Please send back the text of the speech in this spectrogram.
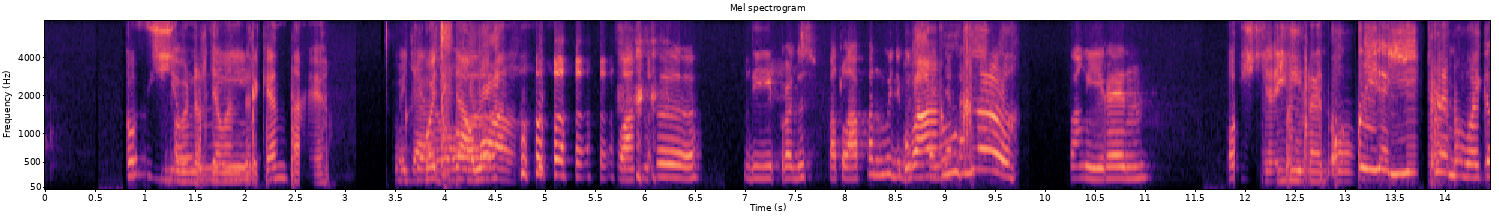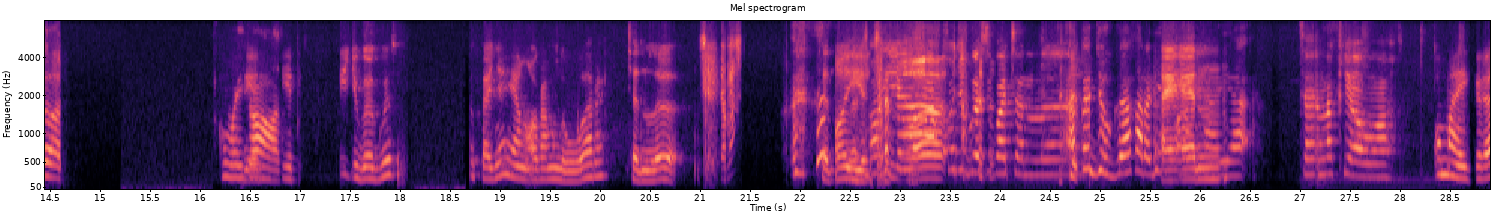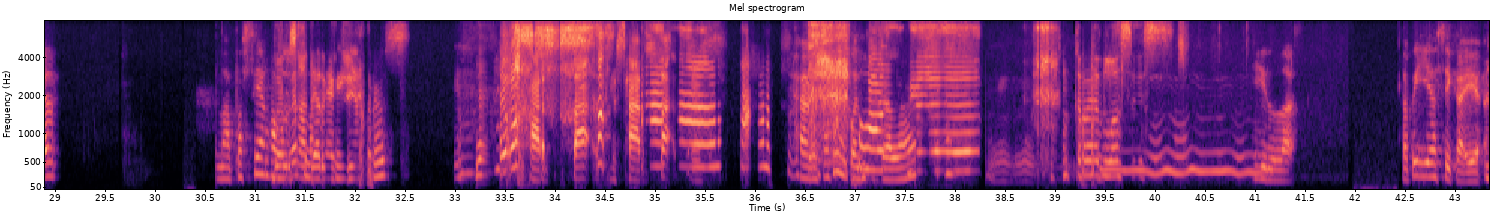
Oh iya bener Tony. zaman dari Kenta ya. Wejawa. Wajawal. Wangke. Di produs 48 gue juga sukanya kan. Wang Iren. Oh iya Iren. Oh iya Iren. Oh my god. Oh my god. Ini juga gue sukanya yang orang luar. Chenle. Siapa? Oh iya. oh iya, aku juga suka Chandler. Aku juga karena dia orang kaya. Chandler ya Allah. Oh my god. Kenapa sih yang kamu sadar kayaknya. terus? Harta, terus harta, terus. Harusnya tuh bukan segala. Keren lo sis. Gila. Tapi iya sih kayak.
